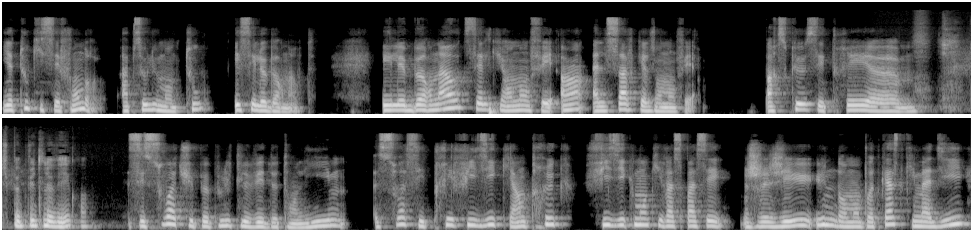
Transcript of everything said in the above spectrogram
il y a tout qui s'effondre, absolument tout, et c'est le burn-out. Et les burn-out, celles qui en ont fait un, elles savent qu'elles en ont fait un. Parce que c'est très... Euh, tu peux plus te lever, quoi. C'est soit tu peux plus te lever de ton lit, soit c'est très physique, il y a un truc physiquement qui va se passer. J'ai eu une dans mon podcast qui m'a dit,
